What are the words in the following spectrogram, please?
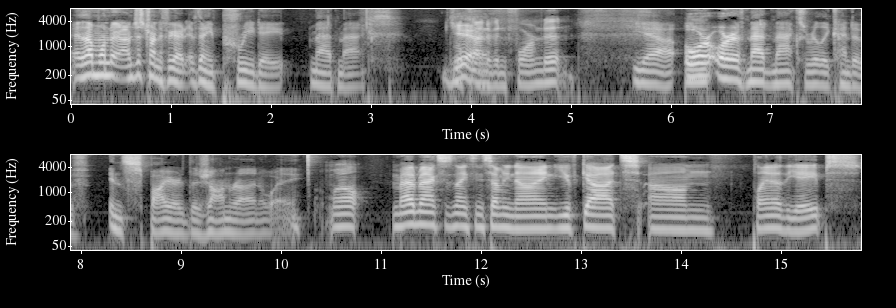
And I'm wondering, I'm just trying to figure out if they predate Mad Max. What Yeah. kind of informed it? Yeah, um, or or if Mad Max really kind of inspired the genre in a way. Well, Mad Max is 1979. You've got um, Planet of the Apes,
